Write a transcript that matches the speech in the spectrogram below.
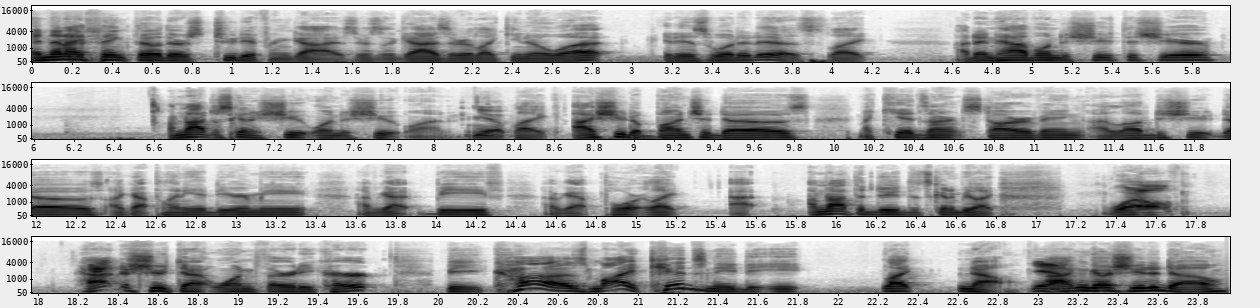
And then I think though there's two different guys. There's the guys that are like, you know what, it is what it is. Like I didn't have one to shoot this year. I'm not just gonna shoot one to shoot one. Yep. Like I shoot a bunch of does. My kids aren't starving. I love to shoot does. I got plenty of deer meat. I've got beef. I've got pork. Like I, I'm not the dude that's gonna be like, well, had to shoot that 130, Kurt, because my kids need to eat. Like no, Yeah. I can go shoot a doe.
